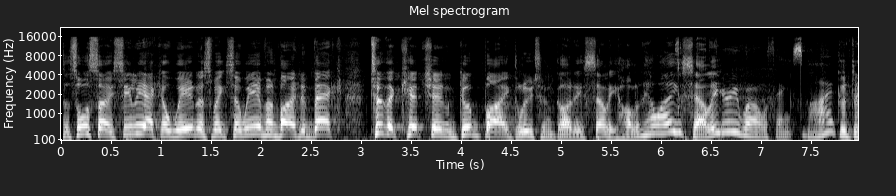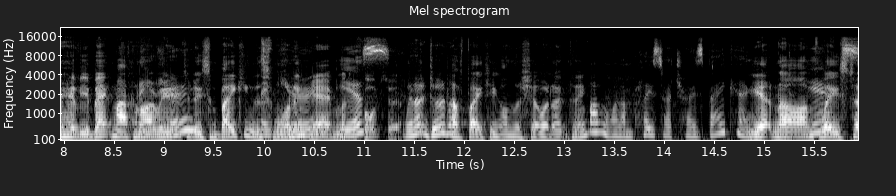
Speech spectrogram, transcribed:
It's also Celiac Awareness Week, so we have invited back to the kitchen Goodbye Gluten Goddess Sally Holland. How are you, Sally? Very well, thanks, Mike. Good to have you back. Mark and Thank I are ready you. to do some baking this Thank morning. you. Yeah, I'm looking Yes. forward to it. We don't do enough baking on the show, I don't think. Oh, well, I'm pleased I chose baking. Yeah, no, I'm Yes. pleased too.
